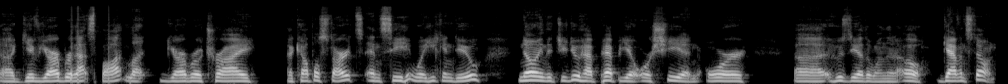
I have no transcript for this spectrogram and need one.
uh, give Yarbrough that spot. Let Yarbrough try a couple starts and see what he can do, knowing that you do have Pepiot or Sheehan or uh, who's the other one that oh Gavin Stone.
